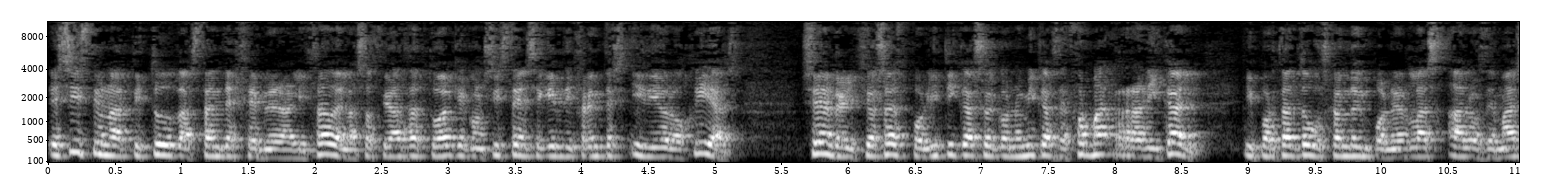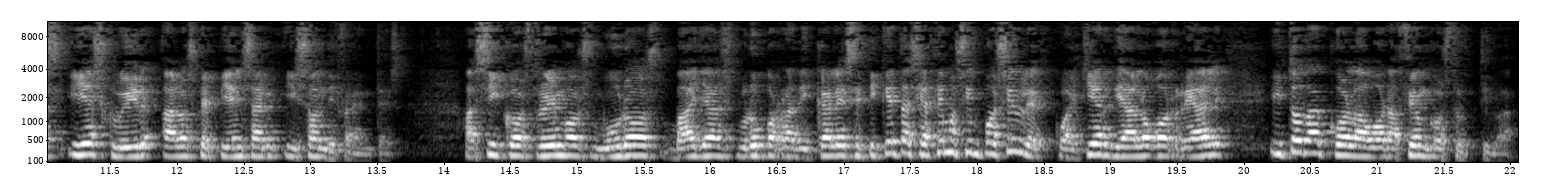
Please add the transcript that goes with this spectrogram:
Existe una actitud bastante generalizada en la sociedad actual que consiste en seguir diferentes ideologías, sean religiosas, políticas o económicas, de forma radical y por tanto buscando imponerlas a los demás y excluir a los que piensan y son diferentes. Así construimos muros, vallas, grupos radicales, etiquetas y hacemos imposible cualquier diálogo real y toda colaboración constructiva.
